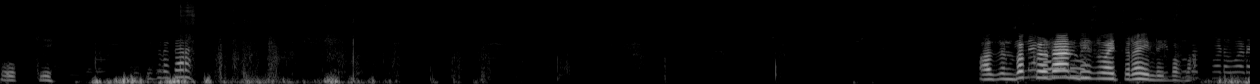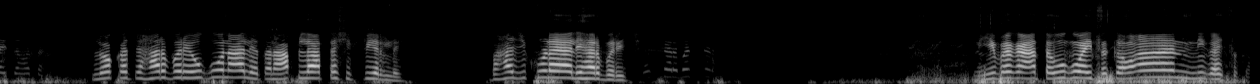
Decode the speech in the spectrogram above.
ओके. इकडे करा. अजून बक्कळ रान भिजवायचं राहिलंय बाबा. लोकांचे हरभरे उगवून आलेत आणि आपलं आताशी पेरलंय भाजी खोडाय आली हरभऱ्याची. मी बघा आता उगवायचं कवा निघायचं का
